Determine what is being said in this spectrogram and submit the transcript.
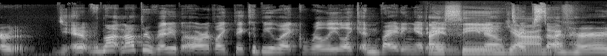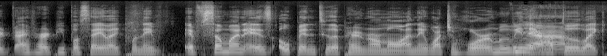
or not not through video, but or like they could be like really like inviting it in. I see. You know, yeah. I've heard. I've heard people say like when they if someone is open to the paranormal and they watch a horror movie, they have to like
